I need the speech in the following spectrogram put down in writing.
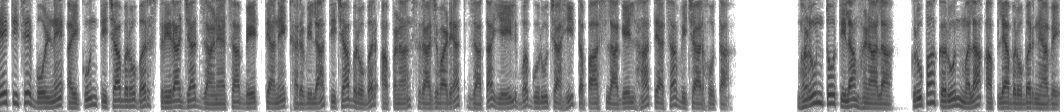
ते तिचे बोलणे ऐकून तिच्याबरोबर स्त्रीराज्यात जाण्याचा बेत त्याने ठरविला. तिच्याबरोबर आपणास राजवाड्यात जाता येईल व गुरुचाही तपास लागेल हा त्याचा विचार होता. म्हणून तो तिला म्हणाला कृपा करून मला आपल्याबरोबर न्यावे.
